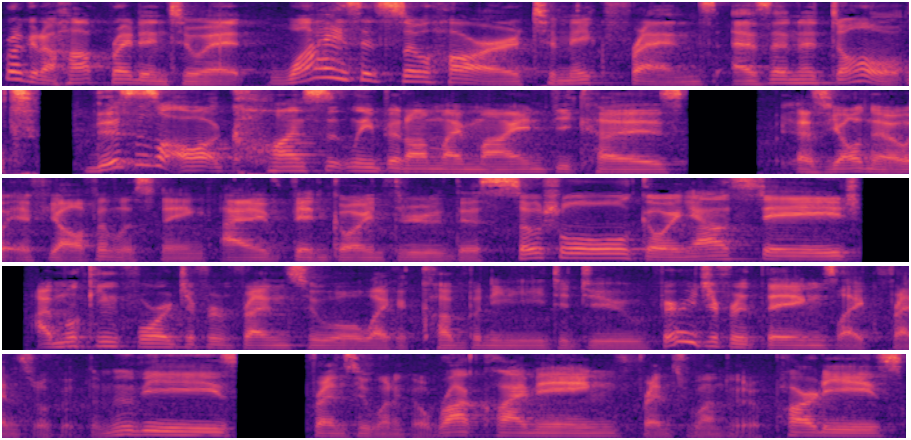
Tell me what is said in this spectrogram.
We're gonna hop right into it. Why is it so hard to make friends as an adult? This has all constantly been on my mind because, as y'all know, if y'all have been listening, I've been going through this social going out stage. I'm looking for different friends who will like accompany me to do very different things, like friends who will go to the movies, friends who want to go rock climbing, friends who want to go to parties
